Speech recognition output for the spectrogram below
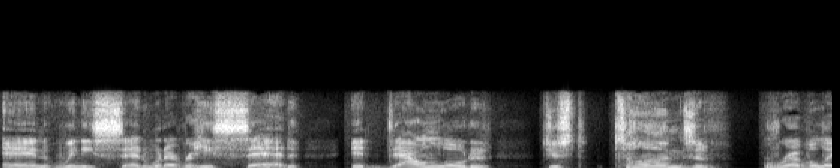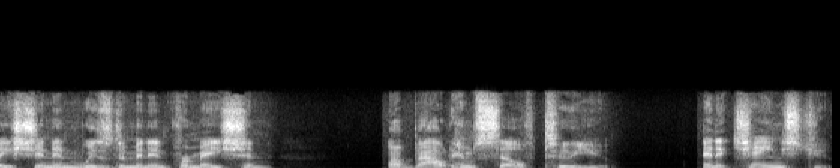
And when he said whatever he said, it downloaded just tons of revelation and wisdom and information about himself to you. And it changed you.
